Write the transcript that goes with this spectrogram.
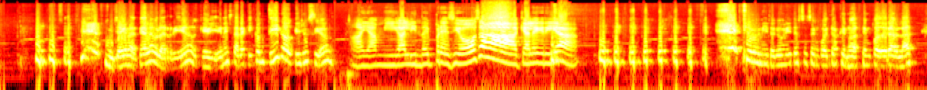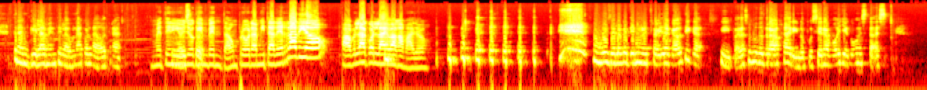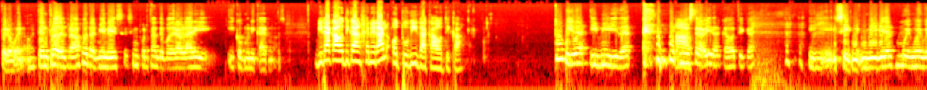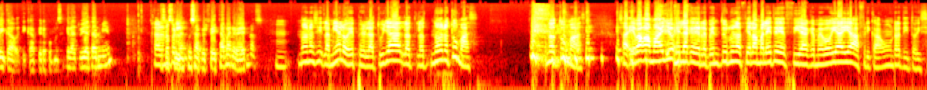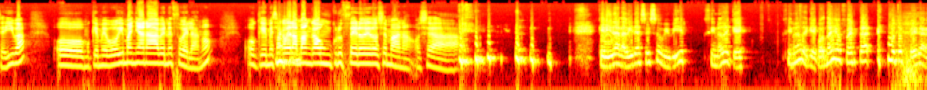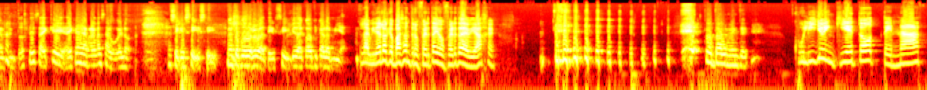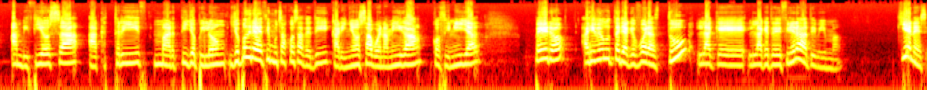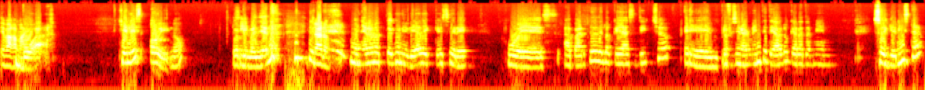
Muchas gracias, Laura Río. Qué bien estar aquí contigo, qué ilusión. Ay, amiga, linda y preciosa. ¡Qué alegría! qué bonito, qué bonito estos encuentros que nos hacen poder hablar tranquilamente la una con la otra. Me he tenido yo que inventar un programita de radio para hablar con la Eva Gamayo. Hombre, eso es lo que tiene nuestra vida caótica. Si parásemos de trabajar y nos pusiéramos, oye, ¿cómo estás? Pero bueno, dentro del trabajo también es, es importante poder hablar y, y comunicarnos. ¿Vida caótica en general o tu vida caótica? Tu vida y mi vida, Ah. nuestra vida caótica. Y sí, mi, mi vida es muy, muy, muy caótica, pero como sé que la tuya también, Claro, no, es pero una la, cosa perfecta para vernos. Mm. no, no, sí, la mía lo es, pero la tuya, la- la- no, no, tú más. No, tú más. O sea, Eva Gamayo es la que de repente un lunes hacía la maleta y decía que me voy a ir a África un ratito y se iba, o que me voy mañana a Venezuela, ¿no? O que me saca de la manga un crucero de dos semanas. O sea, Querida, la vida es eso, vivir. Si no, ¿de qué? Si no, ¿de qué? Cuando hay oferta, no te esperan. Entonces hay que, hay que agarrarlas al vuelo. Así que sí, sí, no te puedo rebatir. Sí, vida caótica la mía. la vida es lo que pasa entre oferta y oferta de viaje. Totalmente. Culillo inquieto, tenaz, ambiciosa, actriz, martillo pilón. Yo podría decir muchas cosas de ti, cariñosa, buena amiga, cocinilla, pero a mí me gustaría que fueras tú la que, la que te definieras a ti misma. ¿Quién es Eva Gamayo? Buah. ¿Quién es hoy, no? Porque Sí. mañana. Claro. mañana no tengo ni idea de qué seré. Pues, aparte de lo que has dicho, eh, profesionalmente te hablo que ahora también soy guionista,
